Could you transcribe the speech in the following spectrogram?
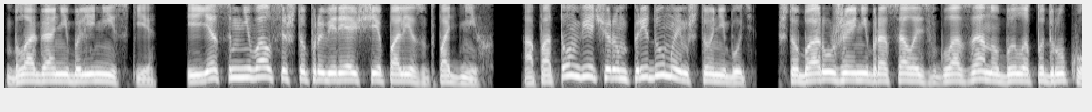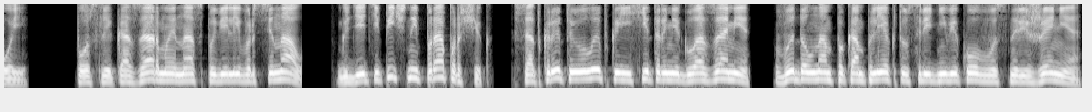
благо они были низкие, и я сомневался, что проверяющие полезут под них. А потом вечером придумаем что-нибудь, чтобы оружие не бросалось в глаза, но было под рукой. После казармы нас повели в арсенал, где типичный прапорщик с открытой улыбкой и хитрыми глазами выдал нам по комплекту средневекового снаряжения,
